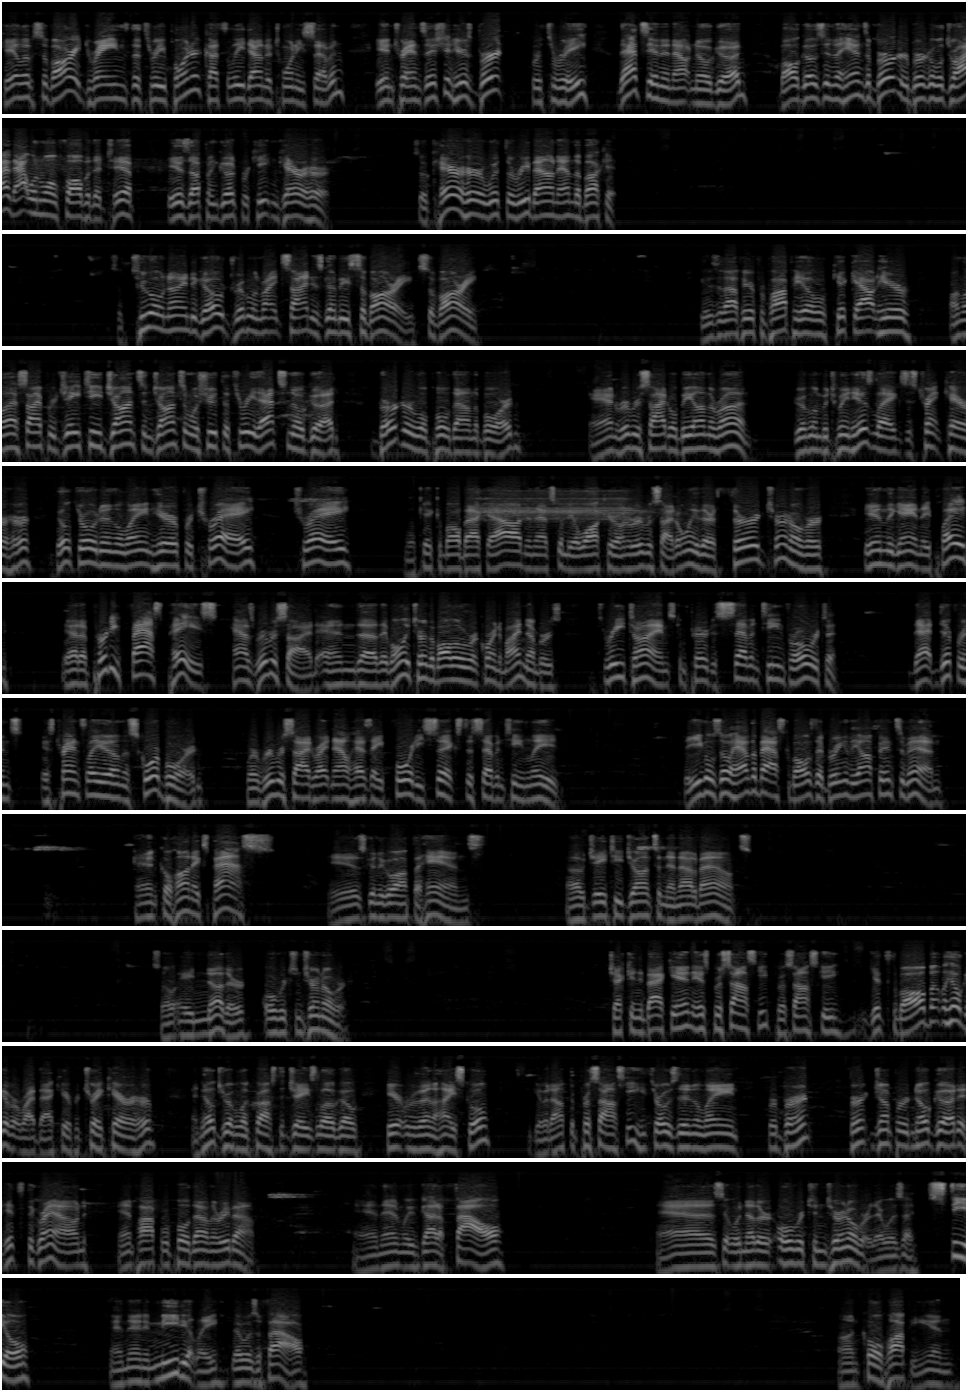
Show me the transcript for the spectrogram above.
Caleb Savari drains the three pointer, cuts the lead down to 27. In transition, here's Burnt for three. That's in and out, no good. Ball goes into the hands of Berger. Berger will drive. That one won't fall, but the tip is up and good for Keaton Caraher. So Caraher with the rebound and the bucket. So 2.09 to go. Dribbling right side is going to be Savari. Savari gives it off here for Pop. He'll kick out here on the left side for JT Johnson. Johnson will shoot the three. That's no good. Berger will pull down the board. And Riverside will be on the run. Dribbling between his legs is Trent Caraher. He'll throw it in the lane here for Trey. Trey will kick the ball back out, and that's going to be a walk here on Riverside. Only their third turnover in the game. They played at a pretty fast pace, has Riverside, and uh, they've only turned the ball over, according to my numbers, three times compared to 17 for Overton. That difference is translated on the scoreboard, where Riverside right now has a 46 to 17 lead. The Eagles, though, have the basketballs. They bring in the offensive end. And Kohanic's pass is going to go off the hands of JT Johnson and out of bounds. So another Overton turnover. Checking back in is Prasowski. Prasowski gets the ball, but he'll give it right back here for Trey Caraher. And he'll dribble across the Jays logo here at Ravenna High School. Give it out to Prasowski. He throws it in the lane for Burnt. Burnt jumper, no good. It hits the ground, and Pop will pull down the rebound. And then we've got a foul as another Overton turnover. There was a steal, and then immediately there was a foul. On Cole Poppy, and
